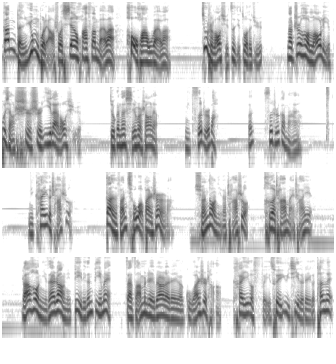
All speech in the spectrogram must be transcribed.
根本用不了说先花三百万后花五百万，就是老许自己做的局。那之后，老李不想事事依赖老许，就跟他媳妇儿商量：“你辞职吧。”呃，辞职干嘛呀？你开一个茶社，但凡求我办事儿的，全到你的茶社喝茶买茶叶，然后你再让你弟弟跟弟妹在咱们这边的这个古玩市场开一个翡翠玉器的这个摊位，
